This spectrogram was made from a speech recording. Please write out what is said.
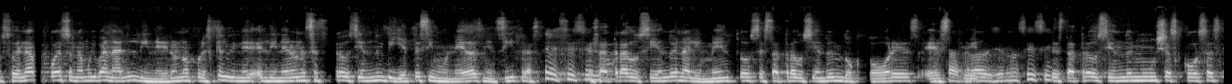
suena, puede sonar muy banal el dinero, ¿no? Pero es que el, el dinero no se está traduciendo en billetes y monedas ni en cifras. Sí, sí, sí, se está traduciendo en alimentos, se está traduciendo en doctores, se está, este, traduciendo, sí, sí. se está traduciendo en muchas cosas.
